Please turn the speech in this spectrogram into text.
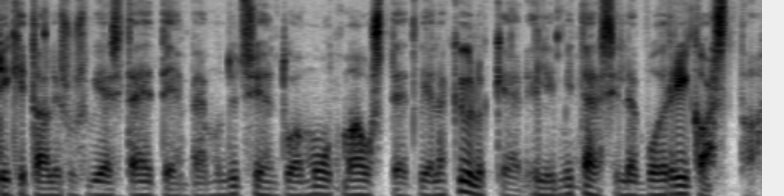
Digitaalisuus vie sitä eteenpäin, mutta nyt siihen tuo muut mausteet vielä kylkeen, eli mitä sille voi rikastaa.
